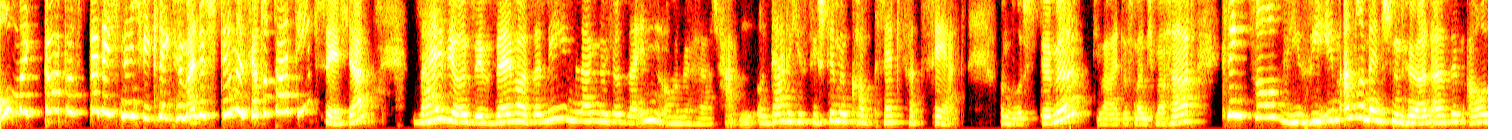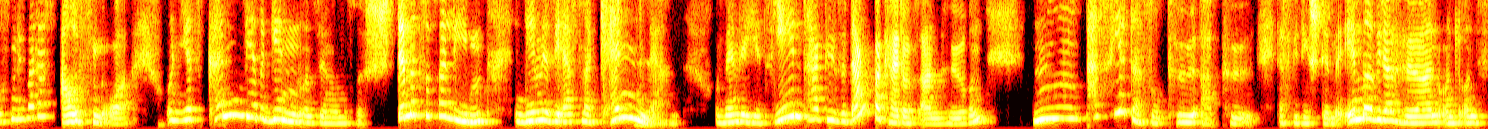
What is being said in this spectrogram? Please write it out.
oh mein Gott, das bin ich nicht. Wie klingt hier meine Stimme? Ist ja total wiepsig, ja? Weil wir uns eben selber unser Leben lang durch unser Innenohr gehört haben. Und dadurch ist die Stimme komplett verzerrt. Unsere Stimme, die Wahrheit ist manchmal hart, klingt so, wie sie eben andere Menschen hören, also im Außen über das Außenohr. Und jetzt können wir beginnen, uns in unsere Stimme zu verlieben, indem wir sie erstmal kennenlernen. Und wenn wir jetzt jeden Tag diese Dankbarkeit uns anhören, hm, passiert das so peu à peu, dass wir die Stimme immer wieder hören und uns,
